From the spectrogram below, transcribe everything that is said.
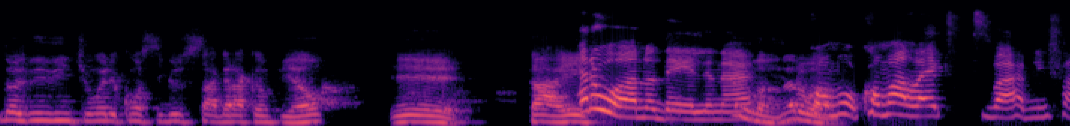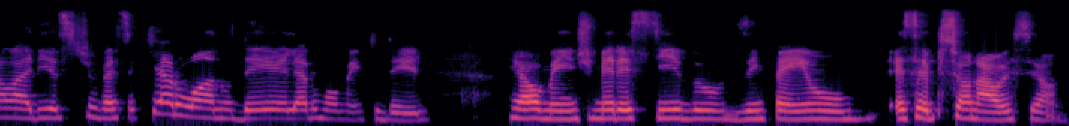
2021 ele conseguiu se sagrar campeão e tá aí. Era o ano dele, né? Era o ano, era o como, ano. como Alex Varblin falaria se estivesse aqui, era o ano dele, era o momento dele. Realmente merecido, desempenho excepcional esse ano.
